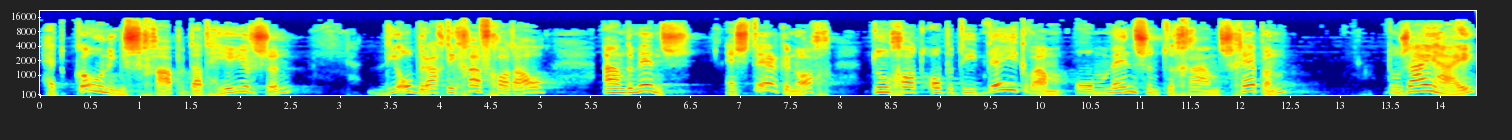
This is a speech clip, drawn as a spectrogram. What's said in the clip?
het koningschap, dat heersen, die opdracht die gaf God al aan de mens. En sterker nog, toen God op het idee kwam om mensen te gaan scheppen, toen zei hij,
